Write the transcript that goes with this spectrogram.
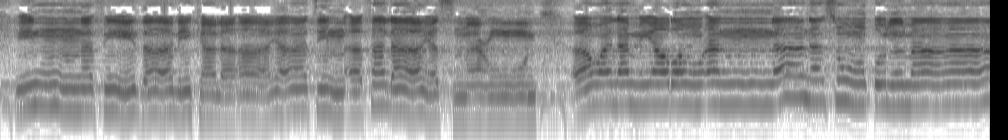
إن في ذلك لآيات أفلا يسمعون أولم يروا أنا نسوق الماء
